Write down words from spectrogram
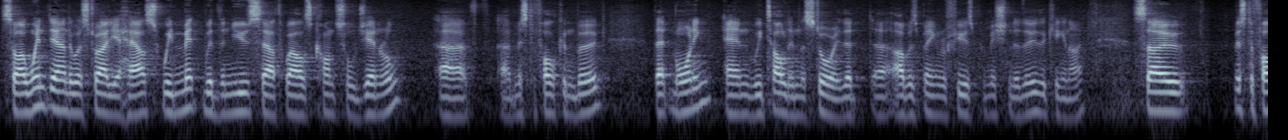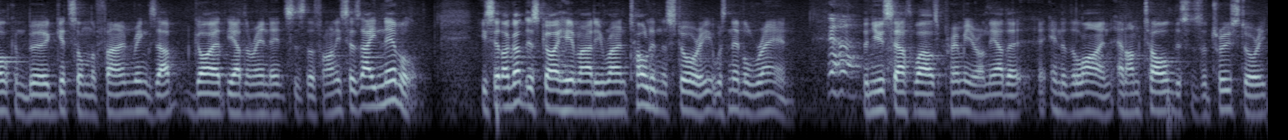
So I went down to Australia House. We met with the New South Wales Consul General, uh, uh, Mr. Falkenberg, that morning, and we told him the story that uh, I was being refused permission to do The King and I. So Mr. Falkenberg gets on the phone, rings up, guy at the other end answers the phone. He says, Hey, Neville. He said, I got this guy here, Marty Rhone, told him the story. It was Neville Wran, the New South Wales Premier on the other end of the line. And I'm told this is a true story.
